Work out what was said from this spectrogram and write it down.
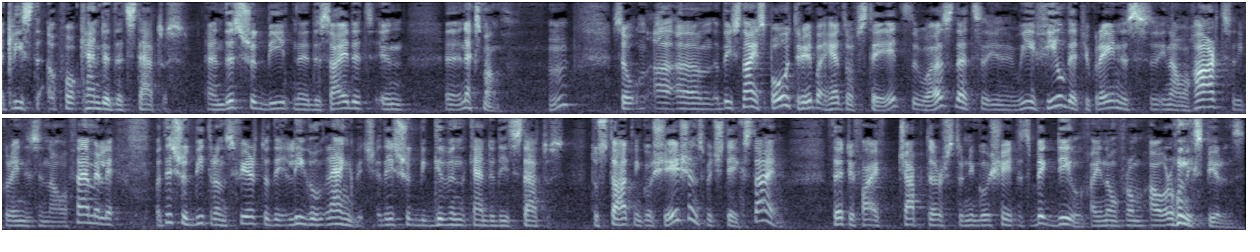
At least uh, for candidate status and this should be uh, decided in uh, next month. Hmm? So uh, um, this nice poetry by heads of state was that uh, we feel that Ukraine is in our heart, Ukraine is in our family, but this should be transferred to the legal language. This should be given candidate status to start negotiations, which takes time. 35 chapters to negotiate, it's a big deal, I know from our own experience.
